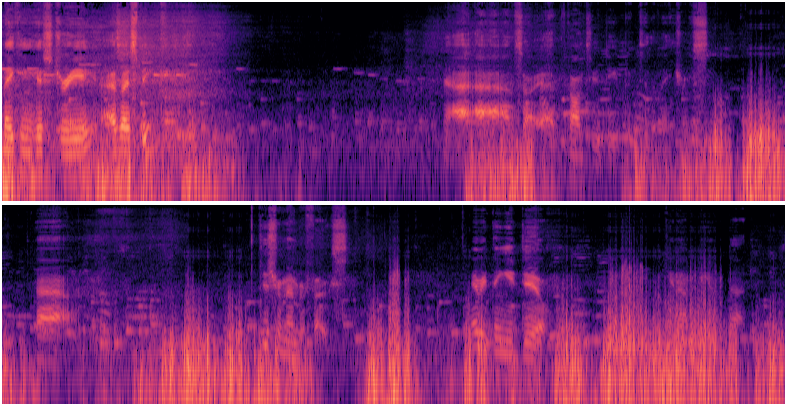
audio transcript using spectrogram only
making history as I speak. Remember, folks, everything you do cannot be undone.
